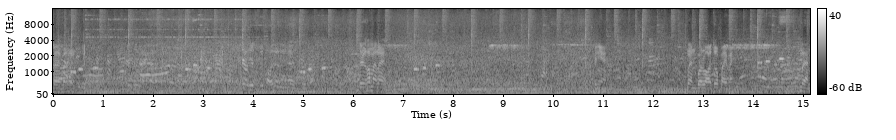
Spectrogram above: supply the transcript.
ไปไปทางเจ้าจะซื้อต่อเรื่องนึงเลย เดินเข้ามาหน่อยเป็นไงเหมือนบัวลอยทั่วไปไหมเหมือน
